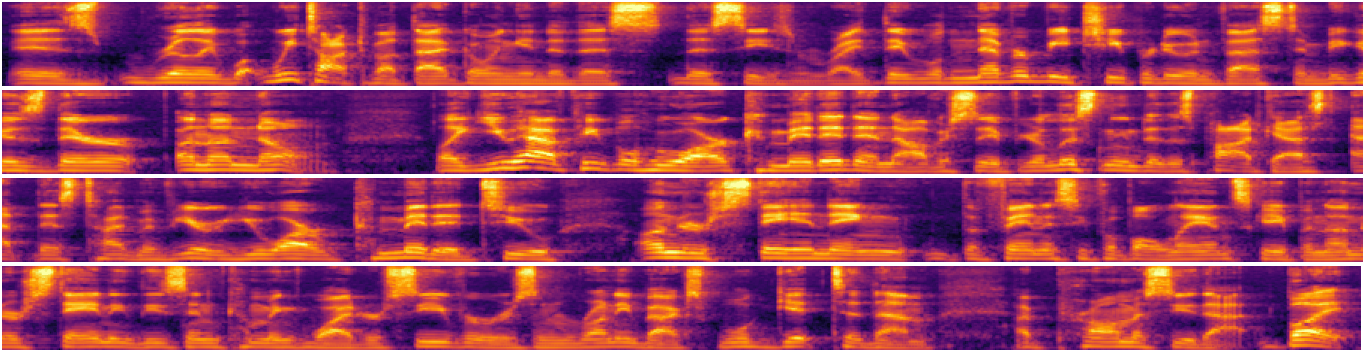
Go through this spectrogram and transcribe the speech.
Is really what we talked about that going into this this season, right? They will never be cheaper to invest in because they're an unknown. Like you have people who are committed, and obviously, if you're listening to this podcast at this time of year, you are committed to understanding the fantasy football landscape and understanding these incoming wide receivers and running backs. We'll get to them. I promise you that. But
